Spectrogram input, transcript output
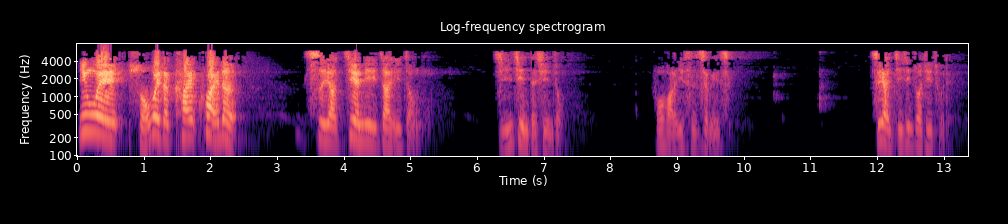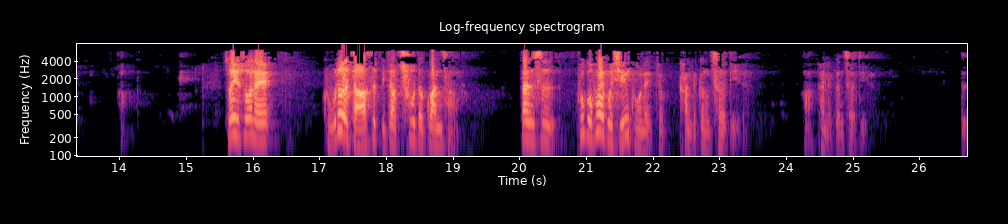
因为所谓的开快乐，是要建立在一种极静的心中。佛法的意思是这个意思，是要以极静做基础的。啊，所以说呢，苦乐杂是比较粗的观察，但是苦苦坏苦行苦呢，就看得更彻底了。啊，看得更彻底。是，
